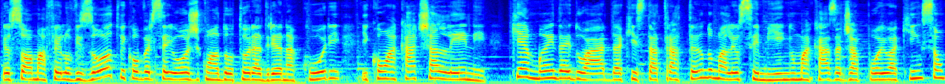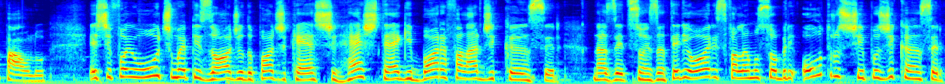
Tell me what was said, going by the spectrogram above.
Eu sou a Mafelo Visoto e conversei hoje com a doutora Adriana Cury e com a Kátia Lene, que é mãe da Eduarda, que está tratando uma leucemia em uma casa de apoio aqui em São Paulo. Este foi o último episódio do podcast Hashtag Bora Falar de Câncer. Nas edições anteriores, falamos sobre outros tipos de câncer,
